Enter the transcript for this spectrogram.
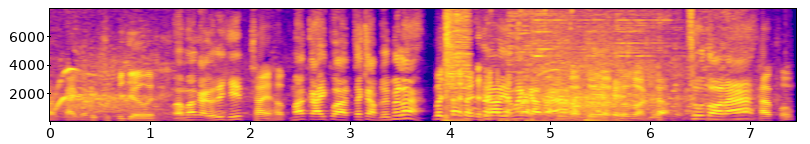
มาไกลกว่าที่คิดไปเยอะเลยมามาไกลกว่าที่คิด ใช่ครับ มาไกลกว่าจะกลับเลยไหมล่ะไม่ใช่ไม่ใช่ เรายังไม่กลับนะก่อนเพื่อนเพื่อนก่อนสู้ต่อนะครับผม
